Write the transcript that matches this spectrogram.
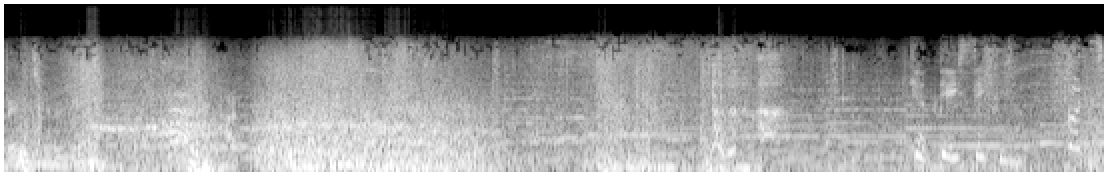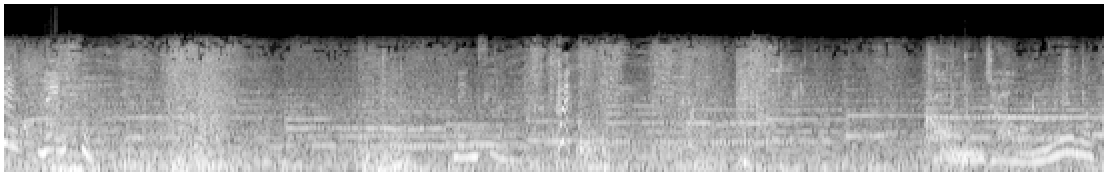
내 재능이 다 곁에 있을게요. 꽃의 맹세. 맹세하는 根性ねえのか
